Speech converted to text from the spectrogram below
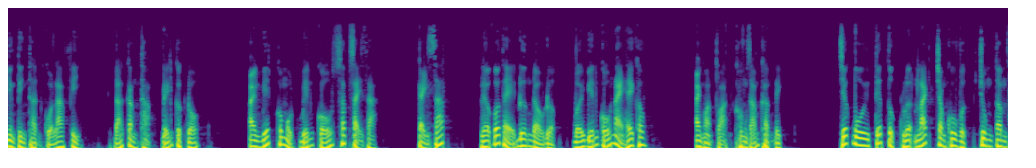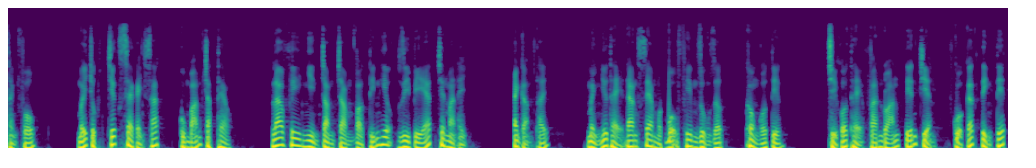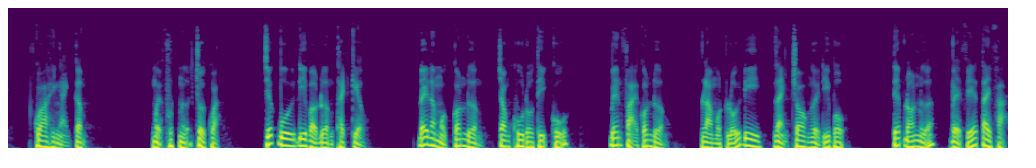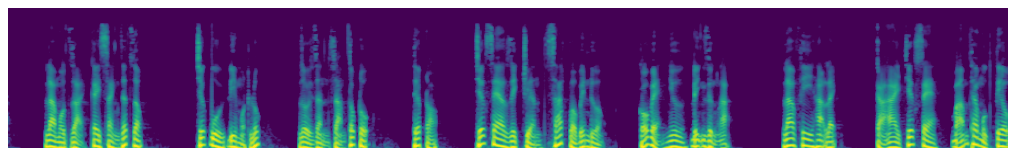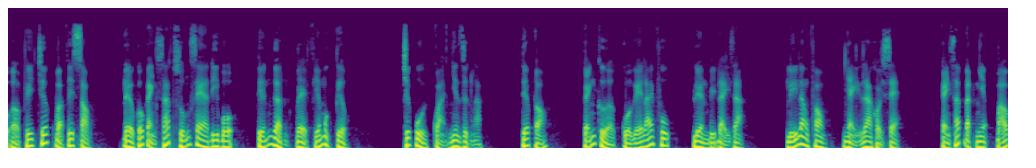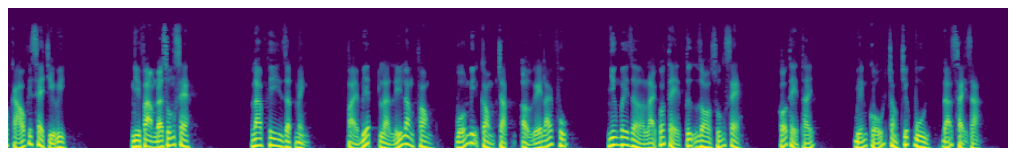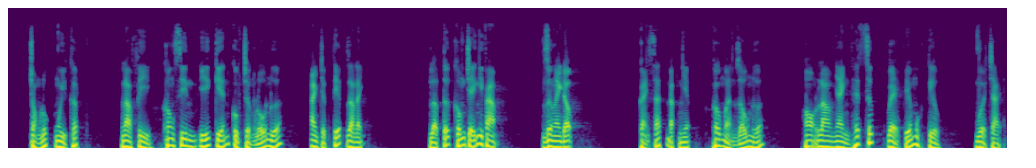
nhưng tinh thần của La Phi đã căng thẳng đến cực độ. Anh biết có một biến cố sắp xảy ra. Cảnh sát liệu có thể đương đầu được với biến cố này hay không? Anh hoàn toàn không dám khẳng định. Chiếc bui tiếp tục lượn lách trong khu vực trung tâm thành phố. Mấy chục chiếc xe cảnh sát cũng bám chặt theo. La Phi nhìn chằm chằm vào tín hiệu GPS trên màn hình. Anh cảm thấy mình như thể đang xem một bộ phim rùng rợn, không có tiếng. Chỉ có thể phán đoán tiến triển của các tình tiết qua hình ảnh cầm. 10 phút nữa trôi qua. Chiếc bui đi vào đường Thạch Kiều. Đây là một con đường trong khu đô thị cũ. Bên phải con đường là một lối đi dành cho người đi bộ. Tiếp đó nữa về phía tay phải là một dải cây xanh rất rộng. Chiếc bùi đi một lúc rồi dần giảm tốc độ. Tiếp đó, chiếc xe dịch chuyển sát vào bên đường, có vẻ như định dừng lại. La Phi hạ lệnh, cả hai chiếc xe bám theo mục tiêu ở phía trước và phía sau, đều có cảnh sát xuống xe đi bộ, tiến gần về phía mục tiêu. Chiếc bùi quả nhiên dừng lại. Tiếp đó, cánh cửa của ghế lái phụ liền bị đẩy ra. Lý Lăng Phong nhảy ra khỏi xe. Cảnh sát đặc nhiệm báo cáo với xe chỉ huy. Nghi phạm đã xuống xe. La Phi giật mình, phải biết là Lý Lăng Phong vốn bị còng chặt ở ghế lái phụ, nhưng bây giờ lại có thể tự do xuống xe. Có thể thấy, biến cố trong chiếc bùi đã xảy ra. Trong lúc nguy cấp, La Phi không xin ý kiến cục trưởng lỗ nữa, anh trực tiếp ra lệnh. Lập tức khống chế nghi phạm, dừng hành động. Cảnh sát đặc nhiệm không ẩn giấu nữa, họ lao nhanh hết sức về phía mục tiêu, vừa chạy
